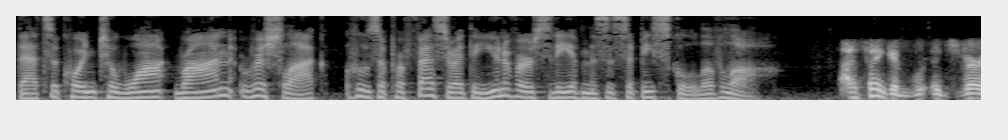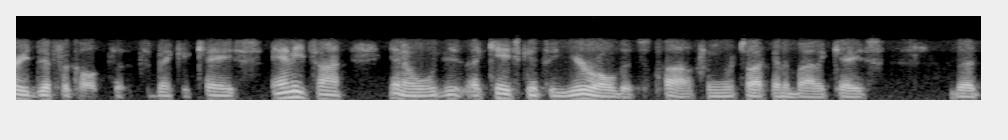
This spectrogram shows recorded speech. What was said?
That's according to Ron Rychlak, who's a professor at the University of Mississippi School of Law. I think it, it's very difficult to, to make a case. Anytime, you know, a case gets a year old, it's tough. And we're talking about a case that's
